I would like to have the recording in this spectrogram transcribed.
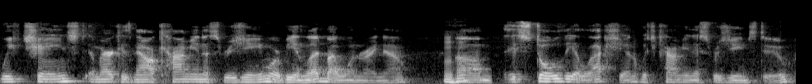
we've changed. America is now a communist regime. We're being led by one right now. Mm-hmm. Um, they stole the election, which communist regimes do,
